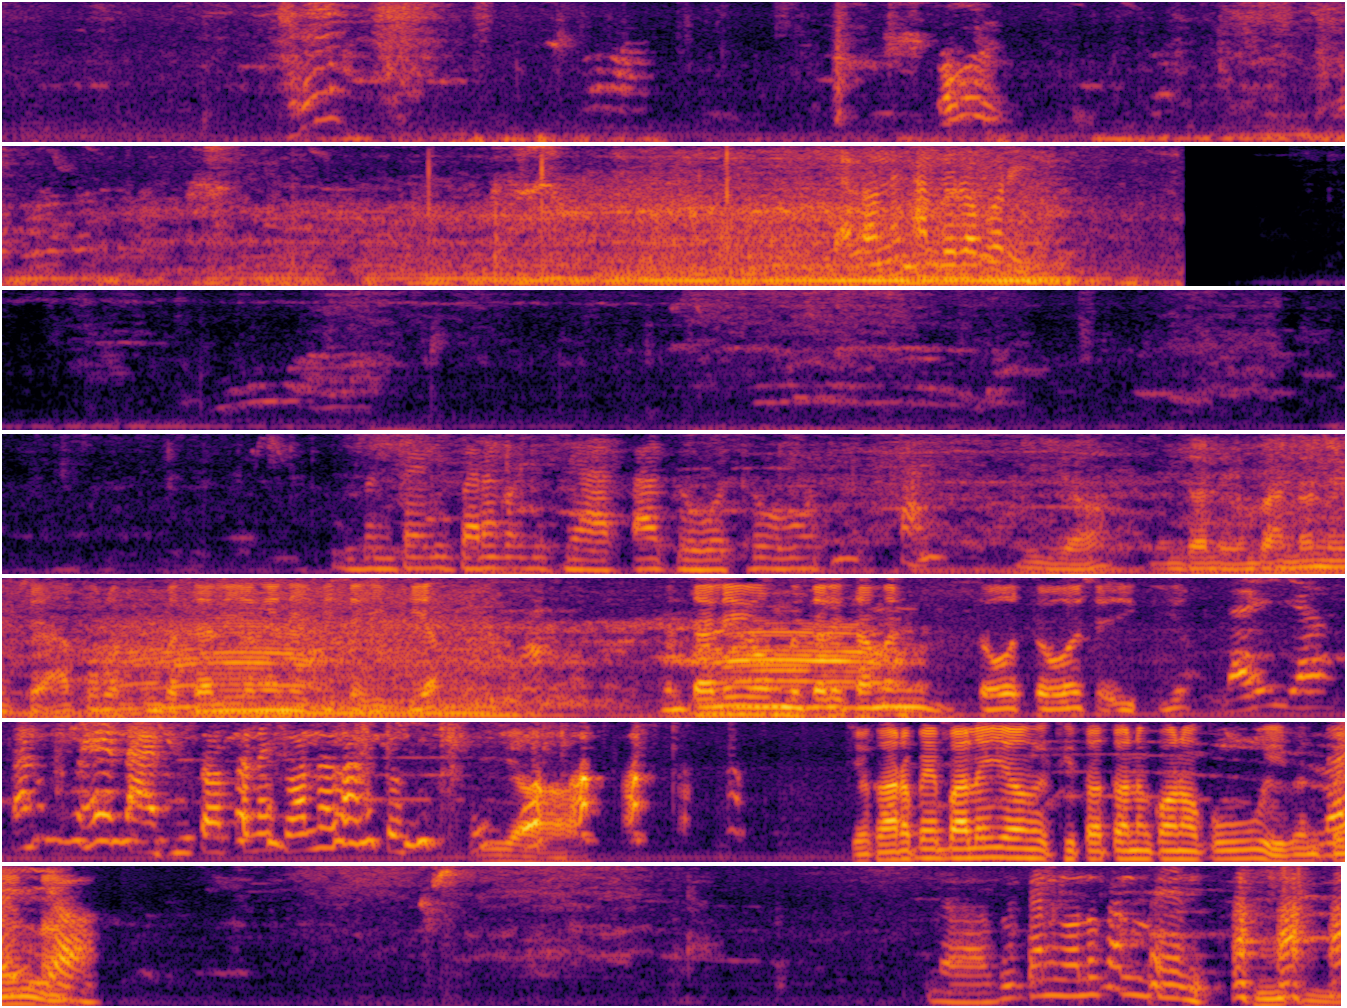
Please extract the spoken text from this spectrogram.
Calonnya nandur apa nih? Barang kok jadi akal dowo-dowo kan? Iya, mentali mbah non yang saya aku roh mentali yang ini bisa iki ya. Mentali yang mentali taman tawa-tawa saya iki ya. Lah iya, kan enak ditoto ning kono langsung. Iya. Ya karepe paling yang ditata nang kono kuwi ben Lah iya. Lah, kuwi kan ngono kan men. Mm-mm.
